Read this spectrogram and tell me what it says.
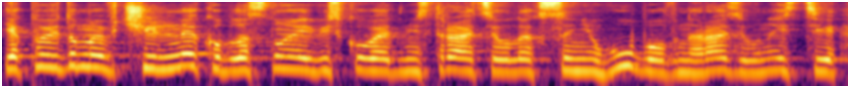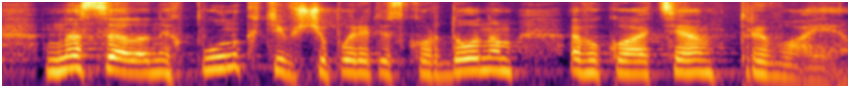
Як повідомив чільник обласної військової адміністрації Олег Синігубов, наразі у низці населених пунктів, що поряд із кордоном, евакуація триває.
